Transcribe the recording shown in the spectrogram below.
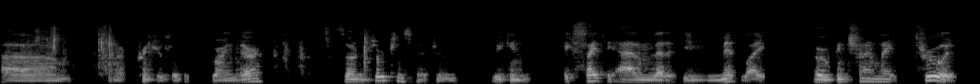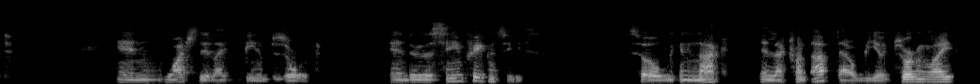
Um, my printer's a little bit going there. So in absorption spectrum, we can excite the atom, let it emit light, or we can shine light through it and watch the light being absorbed. And they're the same frequencies. So we can knock an electron up, that'll be absorbing light,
